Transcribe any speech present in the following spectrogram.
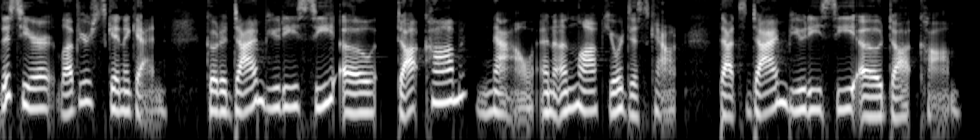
This year, love your skin again. Go to dimebeautyco.com now and unlock your discount. That's dimebeautyco.com.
